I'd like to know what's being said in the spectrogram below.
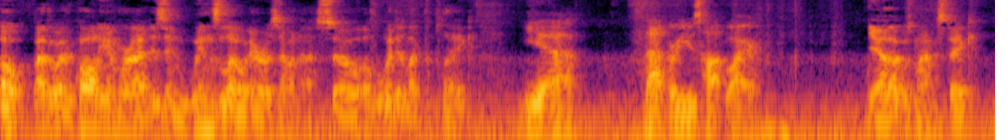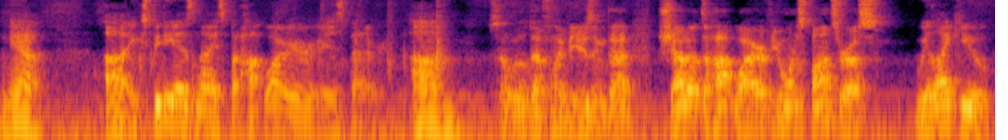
Oh, by the way, the quality inn we're at is in Winslow, Arizona, so avoid it like the plague. yeah, that or use Hotwire. Yeah, that was my mistake. Yeah. Uh, Expedia is nice, but Hotwire is better. Um, So we'll definitely be using that. Shout out to Hotwire if you want to sponsor us. we like you.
